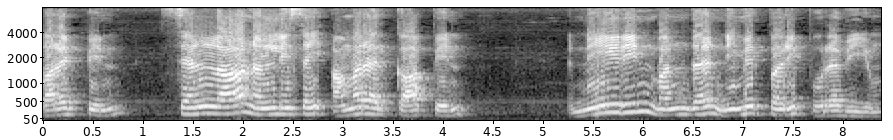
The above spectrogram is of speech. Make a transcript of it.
வரைப்பின் செல்லா நல்லிசை அமரர் காப்பின் நீரின் வந்த நிமிர்பறி புரவியும்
